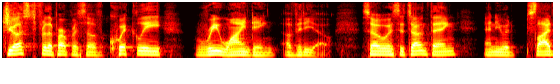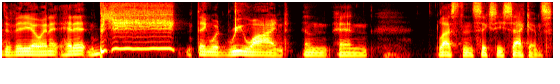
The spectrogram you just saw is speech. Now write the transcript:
just for the purpose of quickly rewinding a video. So it's its own thing, and you would slide the video in it, hit it, and thing would rewind in in less than sixty seconds.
